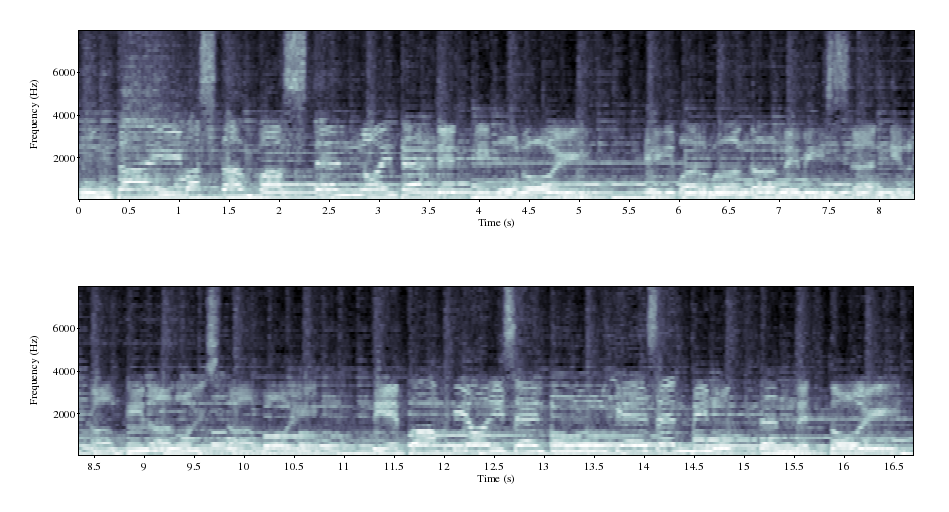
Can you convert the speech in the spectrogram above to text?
Kun taivasta vasten noin tähdet kipunoi, ei varmaankaan ne missään kirkkaampina loistaa voi. Tie pohjoiseen kulkee, sen minut tänne toi.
